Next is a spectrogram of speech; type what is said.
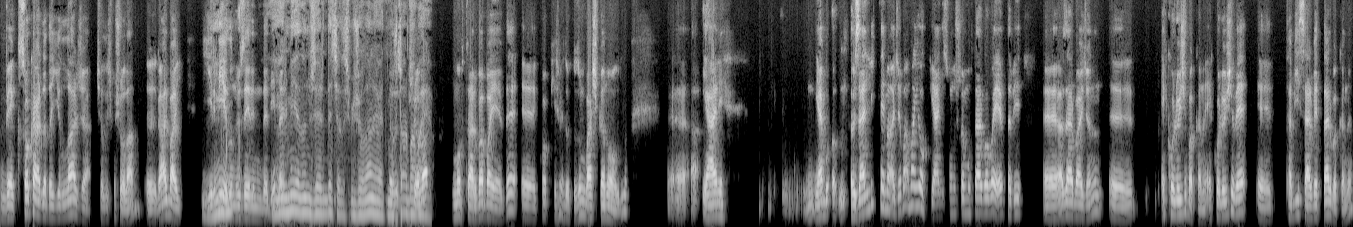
Ve Sokar'da da yıllarca çalışmış olan e, galiba 20, 20 yılın üzerinde değil 20 mi? 20 yılın üzerinde çalışmış olan evet çalışmış Muhtar Babayev. Olan, Muhtar Babayev de e, COP29'un başkanı oldu. Ee, yani yani bu özellikle mi acaba ama yok yani sonuçta Muhtar Babayev tabii e, Azerbaycan'ın e, ekoloji bakanı, ekoloji ve e, tabii servetler bakanı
